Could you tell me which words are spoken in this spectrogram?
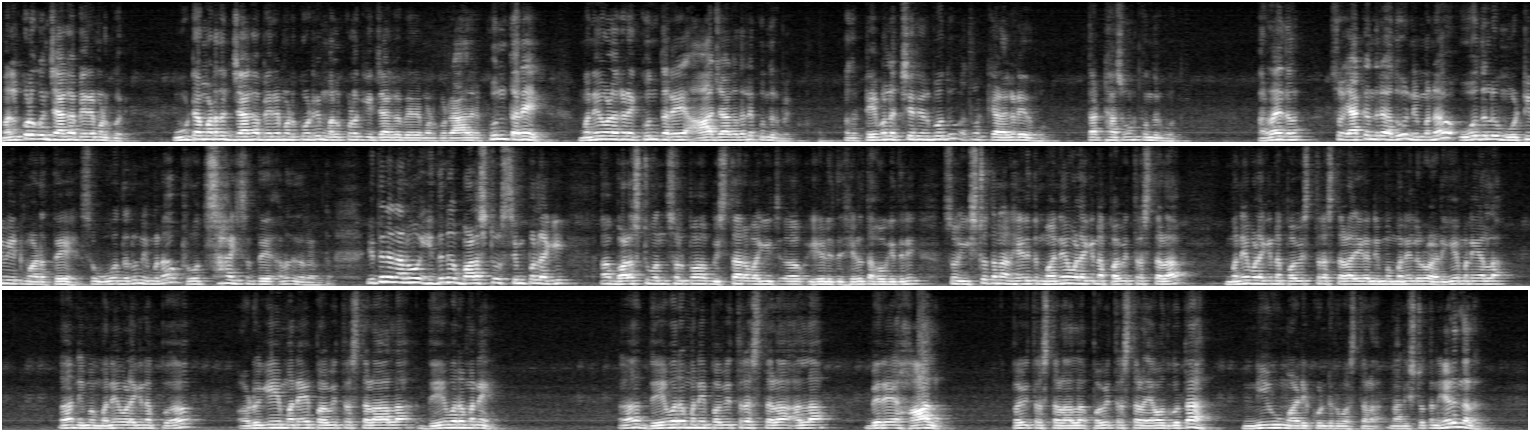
ಮಲ್ಕೊಳಕ್ಕೊಂದು ಜಾಗ ಬೇರೆ ಮಾಡ್ಕೊರಿ. ಊಟ ಮಾಡೋದಕ್ಕೆ ಜಾಗ ಬೇರೆ ಮಾಡ್ಕೊಡ್ರಿ ಮಲ್ಕೊಳಕ್ಕೆ ಜಾಗ ಬೇರೆ ಮಾಡ್ಕೊಡ್ರಿ. ಆದರೆ ಕುಂತರೆ, ಮನೆಯೊಳಗಡೆ ಕುಂತರೆ ಆ ಜಾಗದಲ್ಲೇ ಕುಂದಿರ್ಬೇಕು. ಅದು ಟೇಬಲ್ ಹಚ್ಚೇರಿ ಇರ್ಬೋದು ಅಥವಾ ಕೆಳಗಡೆ ಇರ್ಬೋದು. ತಟ್ಟು ಹಾಸ್ಕೊಂಡು ಕುಂದಿರ್ಬೋದು. ಅರ್ಥ ಆಯ್ತಲ್ಲ? ಸೊ ಯಾಕಂದರೆ ಅದು ನಿಮ್ಮನ್ನು ಓದಲು ಮೋಟಿವೇಟ್ ಮಾಡುತ್ತೆ. ಸೊ ಓದಲು ನಿಮ್ಮನ್ನು ಪ್ರೋತ್ಸಾಹಿಸುತ್ತೆ ಅನ್ನೋದು ಇದರ ಅರ್ಥ. ಇದನ್ನು ನಾನು, ಇದನ್ನು ಭಾಳಷ್ಟು ಸಿಂಪಲ್ಲಾಗಿ ಭಾಳಷ್ಟು ಒಂದು ಸ್ವಲ್ಪ ವಿಸ್ತಾರವಾಗಿ ಹೇಳಿದ, ಹೇಳ್ತಾ ಹೋಗಿದ್ದೀನಿ ಸೊ ಇಷ್ಟೊತ್ತ ನಾನು ಹೇಳಿದ ಮನೆ ಒಳಗಿನ ಪವಿತ್ರ ಸ್ಥಳ, ಮನೆ ಒಳಗಿನ ಪವಿತ್ರ ಸ್ಥಳ ಈಗ ನಿಮ್ಮ ಮನೆಯಲ್ಲಿರೋ ಅಡುಗೆ ಮನೆಯಲ್ಲ ನಿಮ್ಮ ಮನೆ ಒಳಗಿನ ಪ, ಅಡುಗೆ ಮನೆ ಪವಿತ್ರ ಸ್ಥಳ ಅಲ್ಲ, ದೇವರ ಮನೆ. ದೇವರ ಮನೆ ಪವಿತ್ರ ಸ್ಥಳ ಅಲ್ಲ, ಬೇರೆ ಹಾಲ್ ಪವಿತ್ರ ಸ್ಥಳ ಅಲ್ಲ. ಪವಿತ್ರ ಸ್ಥಳ ಯಾವುದು ಗೊತ್ತಾ? ನೀವು ಮಾಡಿಕೊಂಡಿರುವ ಸ್ಥಳ. ನಾನು ಇಷ್ಟೊತ್ತನ ಹೇಳಿದ್ನಲ್ಲ,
